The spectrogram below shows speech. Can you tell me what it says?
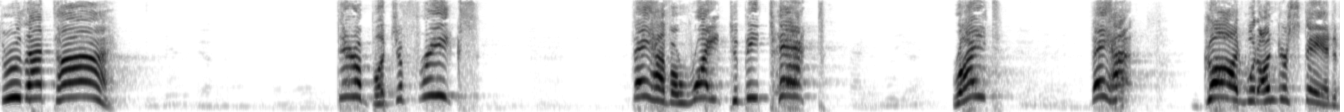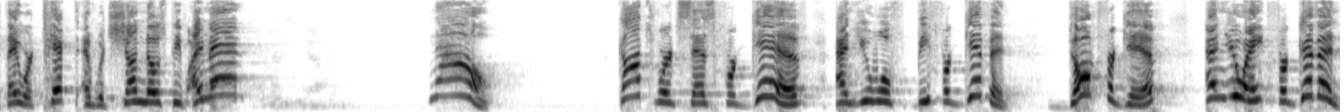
through that time. They're a bunch of freaks. They have a right to be ticked. Right? They have God would understand if they were ticked and would shun those people. Amen? No. God's word says, forgive and you will be forgiven. Don't forgive and you ain't forgiven.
